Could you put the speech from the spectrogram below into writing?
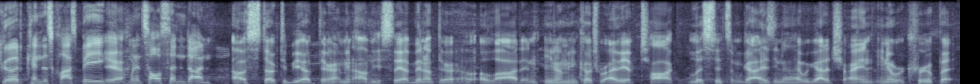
good can this class be Yeah. when it's all said and done? I was stoked to be up there. I mean, obviously, I've been up there a, a lot, and you know, I mean, Coach Riley have talked, listed some guys, you know, that we got to try and you know recruit. But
